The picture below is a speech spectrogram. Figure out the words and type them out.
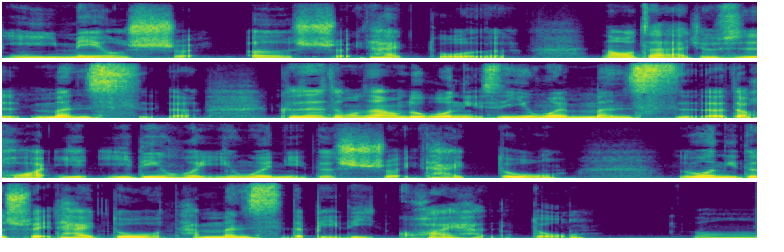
一没有水。二水太多了，然后再来就是闷死了。可是通常如果你是因为闷死了的话，也一定会因为你的水太多。如果你的水太多，它闷死的比例快很多。哦，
